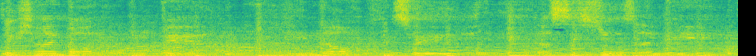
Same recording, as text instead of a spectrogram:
durch ein Wolkenmeer hinauf ins Licht. Das ist unser Lied,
